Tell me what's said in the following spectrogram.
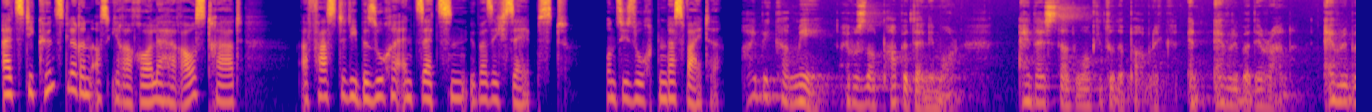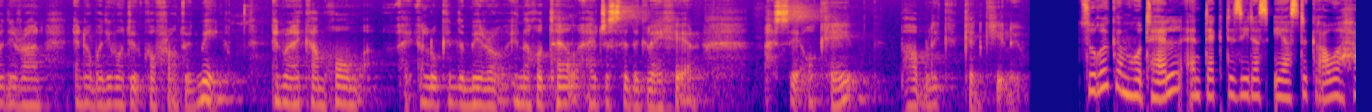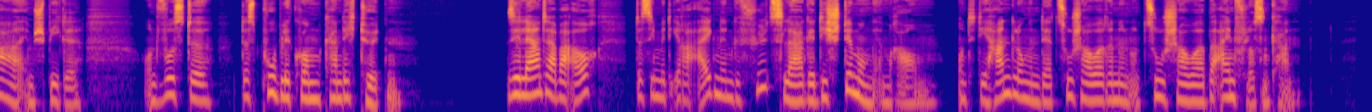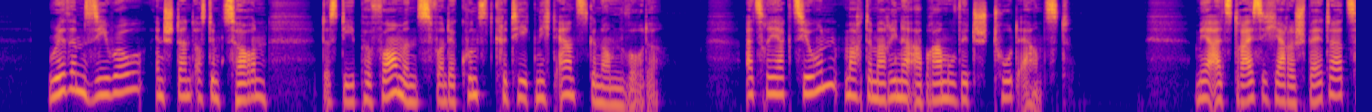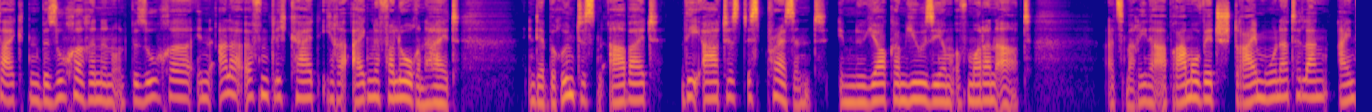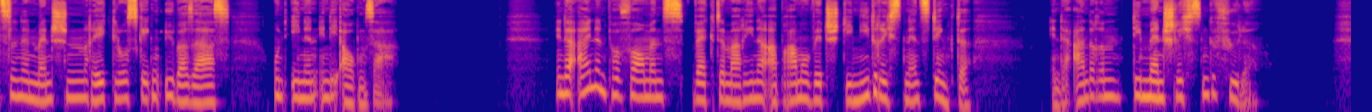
Als die Künstlerin aus ihrer Rolle heraustrat, erfasste die Besucher Entsetzen über sich selbst und sie suchten das Weite. I became me. I was not puppet anymore. And I started walking to the public and everybody ran. Everybody ran and nobody wanted to confront with me. And when I come home, I, look in the mirror in the hotel, I just had the gray hair. I say, okay, public can kill you. Zurück im Hotel entdeckte sie das erste graue Haar im Spiegel und wusste, das Publikum kann dich töten. Sie lernte aber auch, dass sie mit ihrer eigenen Gefühlslage die Stimmung im Raum und die Handlungen der Zuschauerinnen und Zuschauer beeinflussen kann. Rhythm Zero entstand aus dem Zorn, dass die Performance von der Kunstkritik nicht ernst genommen wurde. Als Reaktion machte Marina Abramowitsch todernst. Mehr als 30 Jahre später zeigten Besucherinnen und Besucher in aller Öffentlichkeit ihre eigene Verlorenheit in der berühmtesten Arbeit The Artist is Present im New Yorker Museum of Modern Art, als Marina Abramowitsch drei Monate lang einzelnen Menschen reglos gegenüber saß und ihnen in die Augen sah. In der einen Performance weckte Marina Abramowitsch die niedrigsten Instinkte, in der anderen die menschlichsten Gefühle.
